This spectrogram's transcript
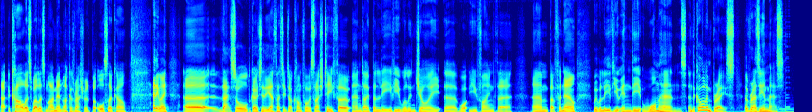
Uh, Carl, as well as I meant Marcus Rashford, but also Carl. Anyway, uh, that's all. Go to theathletic.com forward slash TIFO, and I believe you will enjoy uh, what you find there. Um, but for now, we will leave you in the warm hands and the cool embrace of Razi and Maz.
